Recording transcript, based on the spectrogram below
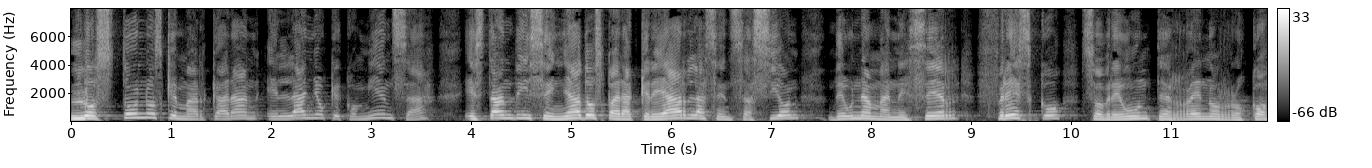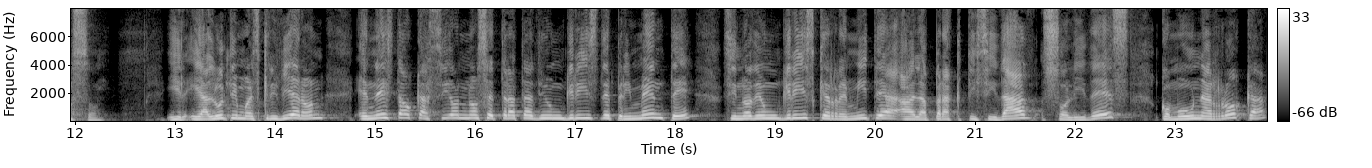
los tonos que marcarán el año que comienza están diseñados para crear la sensación de un amanecer fresco sobre un terreno rocoso. Y, al último escribieron, en esta ocasión no se trata de un gris deprimente, sino de un gris que remite a la practicidad, solidez, como una roca.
